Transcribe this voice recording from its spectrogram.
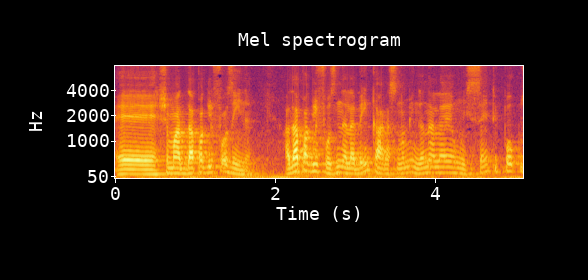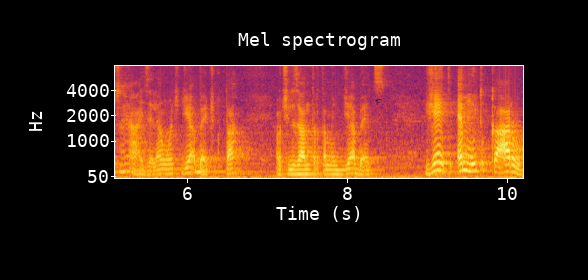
é, chamado dapaglifosina. A dapaglifosina ela é bem cara, se não me engano, ela é uns cento e poucos reais. Ela é um antidiabético, tá? É utilizado no tratamento de diabetes. Gente, é muito caro.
